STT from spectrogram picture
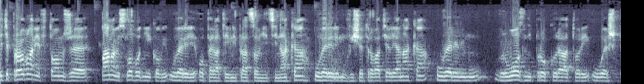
Viete, problém je v tom, že pánovi Slobodníkovi uverili operatívni pracovníci NAKA, uverili mu vyšetrovatelia NAKA, uverili mu rôzni prokurátori USP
